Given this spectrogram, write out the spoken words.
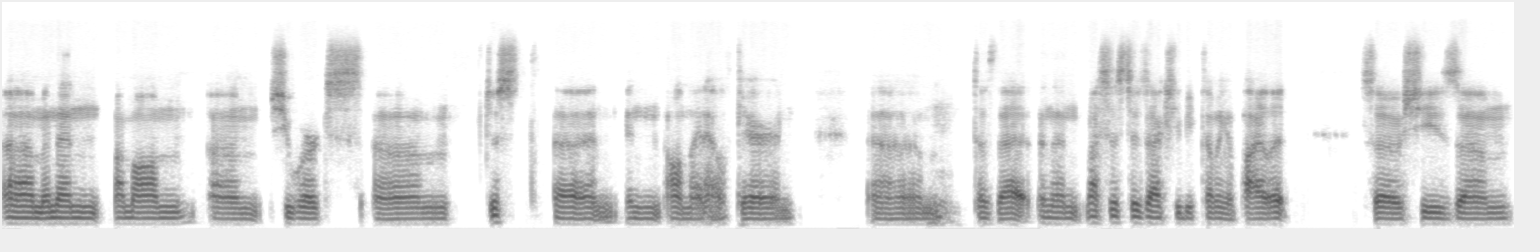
um, and then my mom um, she works um, just uh, in, in online healthcare and um, does that. And then my sister's actually becoming a pilot, so she's um,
